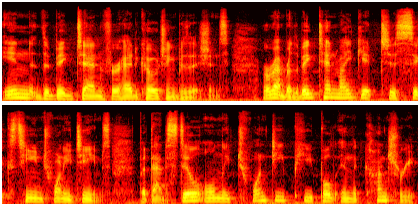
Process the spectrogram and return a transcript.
in the Big Ten for head coaching positions. Remember, the Big Ten might get to 16, 20 teams, but that's still only 20 people in the country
